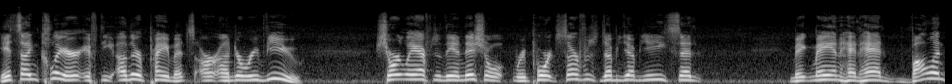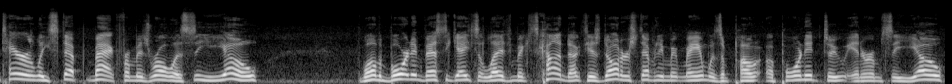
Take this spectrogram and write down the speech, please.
It's unclear if the other payments are under review. Shortly after the initial report surfaced, WWE said McMahon had had voluntarily stepped back from his role as CEO. While the board investigates alleged misconduct, his daughter Stephanie McMahon was appo- appointed to interim CEO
